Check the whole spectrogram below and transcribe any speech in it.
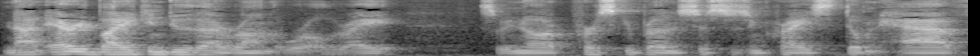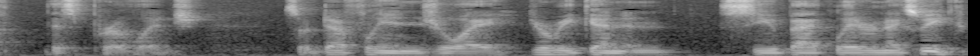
not everybody can do that around the world, right? So we know our persecuted brothers and sisters in Christ don't have this privilege. So definitely enjoy your weekend and see you back later next week.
